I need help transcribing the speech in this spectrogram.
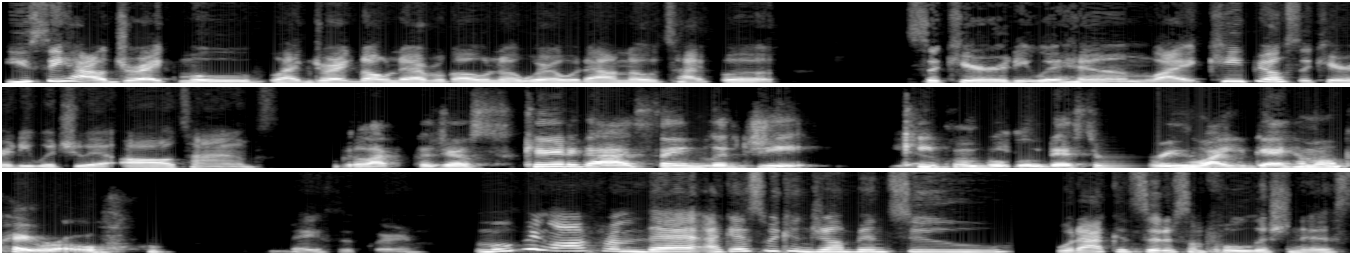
you see how Drake move. Like Drake don't never go nowhere without no type of security with him. Like keep your security with you at all times. like because your security guys seem legit. Yeah. Keep him boo boo. That's the reason why you get him on payroll. basically. Moving on from that, I guess we can jump into what I consider some foolishness.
